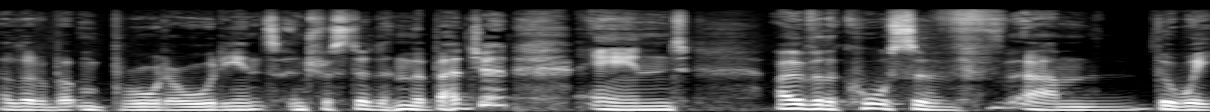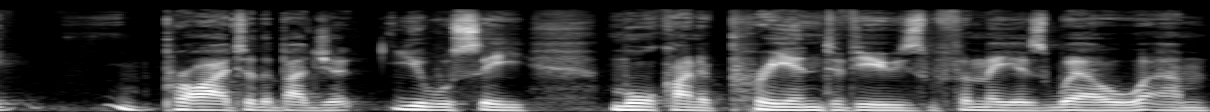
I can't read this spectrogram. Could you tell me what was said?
a little bit broader audience interested in the budget. And over the course of um, the week prior to the budget, you will see more kind of pre-interviews for me as well. Um,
